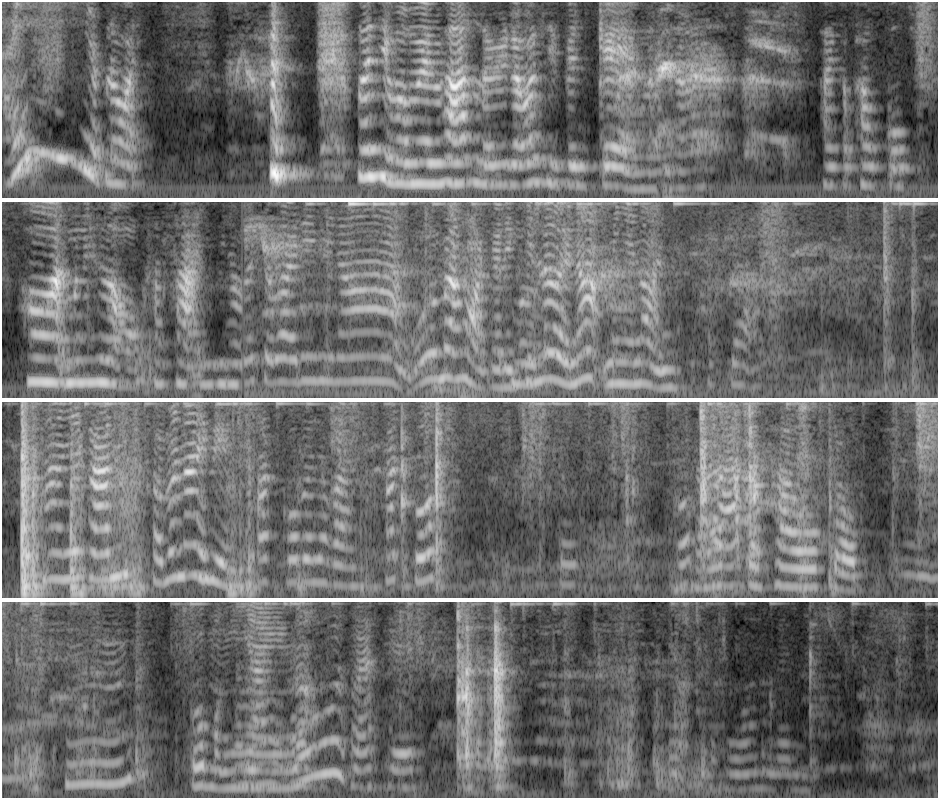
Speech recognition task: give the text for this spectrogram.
ไอ้เรียบร้อย มันสิบ่แม่นพัดเลยพี่น้องมันสิเป็นแกงเลยพี่น้องผัดกะเพรากบฮอดมันคือออกซาๆอยู่พี่น้องสบายดีพี่น้องโอ้ยมาหอดกันได้กินเลยเนาะมีหน่อยจ้ามาเลยคันขอมาหน่อยพี่ผัดกบไปแล้วกันพัดกบ กบพัดกะเพรากรบอืมกบบางใหญ่เนาะโอ้ยพัดเพชรหยอดหัวมันเลยแส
